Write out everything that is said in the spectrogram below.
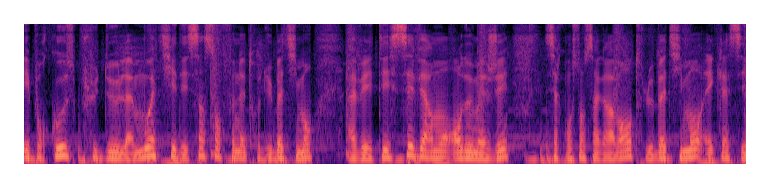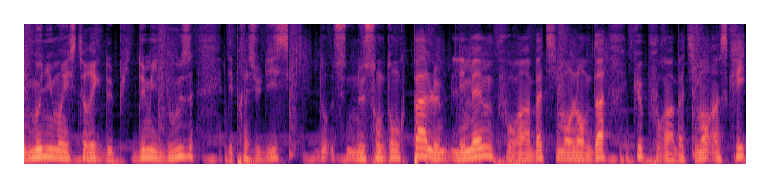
Et pour cause, plus de la moitié des 500 fenêtres du bâtiment avaient été sévèrement endommagées. Circonstance aggravante, le bâtiment est classé monument historique depuis 2012. Des préjudices ne sont donc pas le- les mêmes pour un bâtiment lambda que pour un bâtiment inscrit,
